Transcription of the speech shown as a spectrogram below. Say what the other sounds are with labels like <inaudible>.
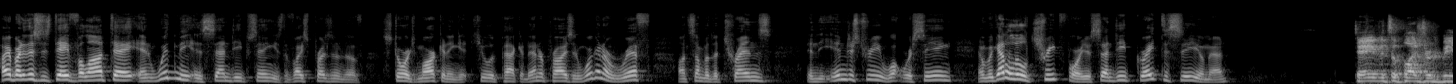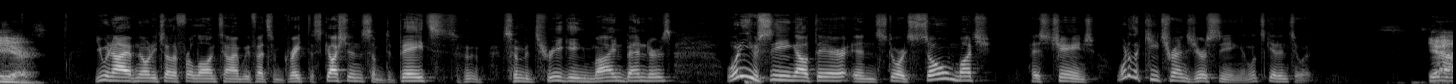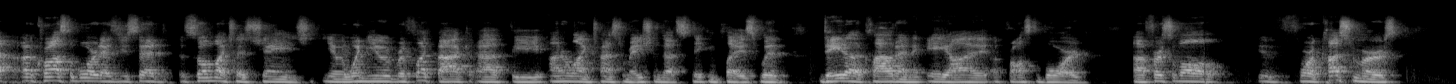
Hi everybody, this is Dave Vellante and with me is Sandeep Singh. He's the Vice President of Storage Marketing at Hewlett Packard Enterprise and we're going to riff on some of the trends in the industry, what we're seeing, and we got a little treat for you. Sandeep, great to see you, man. Dave, it's a pleasure to be here. You and I have known each other for a long time. We've had some great discussions, some debates, <laughs> some, some intriguing mind benders. What are you seeing out there in storage? So much has changed. What are the key trends you're seeing? And let's get into it. Yeah, across the board, as you said, so much has changed. You know, when you reflect back at the underlying transformation that's taking place with data, cloud, and AI across the board, uh, first of all, for customers,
